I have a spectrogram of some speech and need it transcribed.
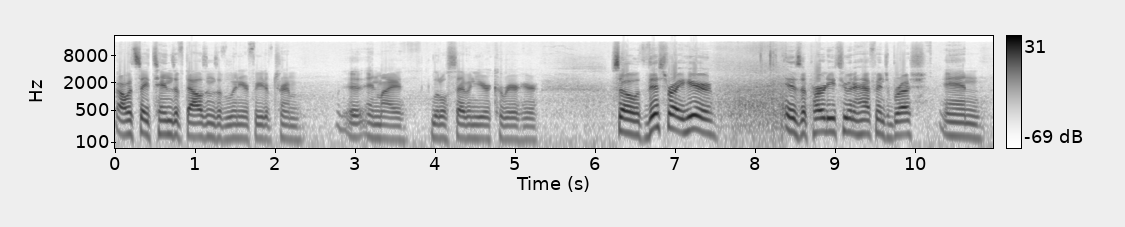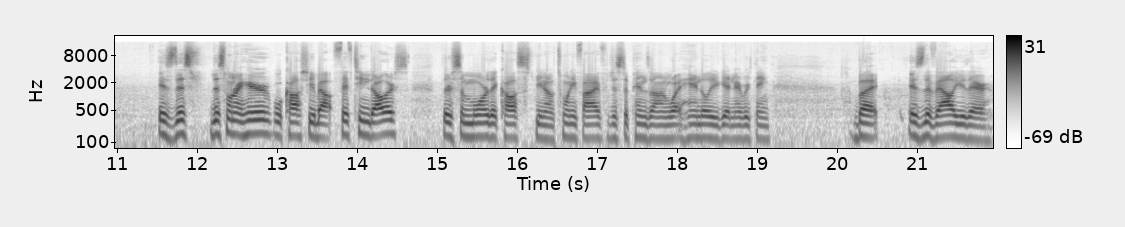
I would say tens of thousands of linear feet of trim in my little seven year career here. So this right here is a Purdy two and a half inch brush and is this, this one right here will cost you about $15 there's some more that cost, you know, 25. It just depends on what handle you get and everything. But is the value there?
